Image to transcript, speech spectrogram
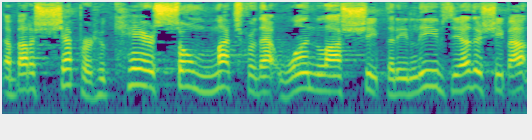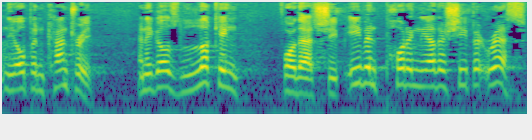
about a shepherd who cares so much for that one lost sheep that he leaves the other sheep out in the open country and he goes looking for that sheep, even putting the other sheep at risk.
